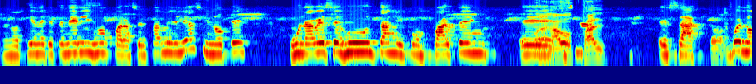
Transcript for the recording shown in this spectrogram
no tiene que tener hijos para ser familia, sino que una vez se juntan y comparten. Eh, adoptar. Exacto. Bueno,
